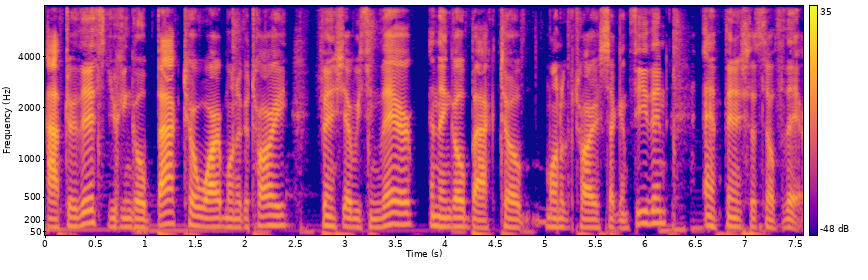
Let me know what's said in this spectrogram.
after this, you can go back to Owari Monogatari, finish everything there, and then go back to Monogatari second season and finish the stuff there.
